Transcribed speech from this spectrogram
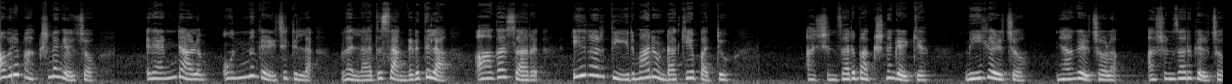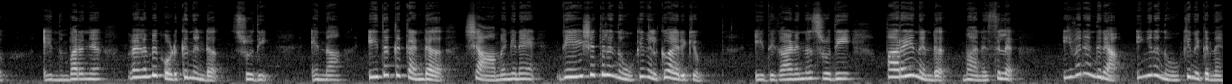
അവർ ഭക്ഷണം കഴിച്ചോ? രണ്ടാളും ഒന്നും കഴിച്ചിട്ടില്ല. വല്ലാത്ത സങ്കടത്തിലാ ആകാശ് സാറ്. ഇതിനൊരു തീരുമാനം ഉണ്ടാക്കിയേ പറ്റൂ. അശ്വിൻ സാറ് ഭക്ഷണം കഴിക്ക്. നീ കഴിച്ചോ? ഞാൻ കഴിച്ചോളാം. അശ്വിൻ സാറ് കഴിച്ചോ? എന്നും പറഞ്ഞ് വിളമ്പി കൊടുക്കുന്നുണ്ട് ശ്രുതി. എന്നാ ഇതൊക്കെ കണ്ട് ശ്യാമിങ്ങനെ ദേഷ്യത്തിൽ നോക്കി നിൽക്കുമായിരിക്കും ഇത് കാണുന്ന ശ്രുതി പറയുന്നുണ്ട് മനസ്സിൽ ഇവനെന്തിനാ ഇങ്ങനെ നോക്കി നിൽക്കുന്നേ?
